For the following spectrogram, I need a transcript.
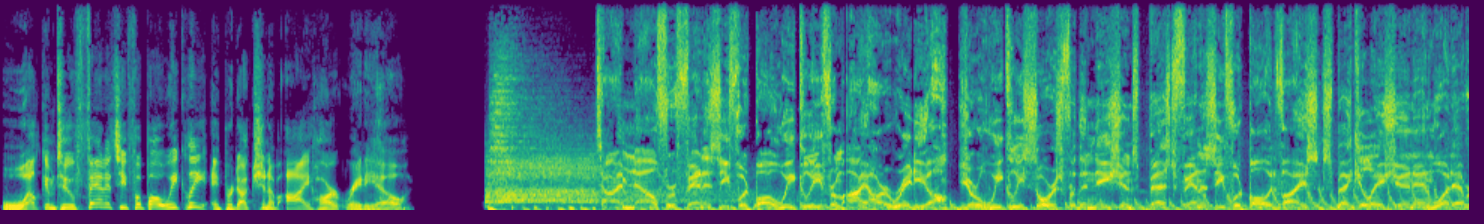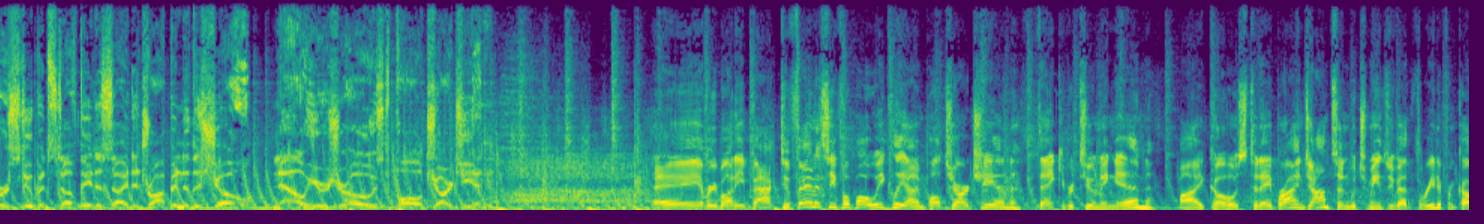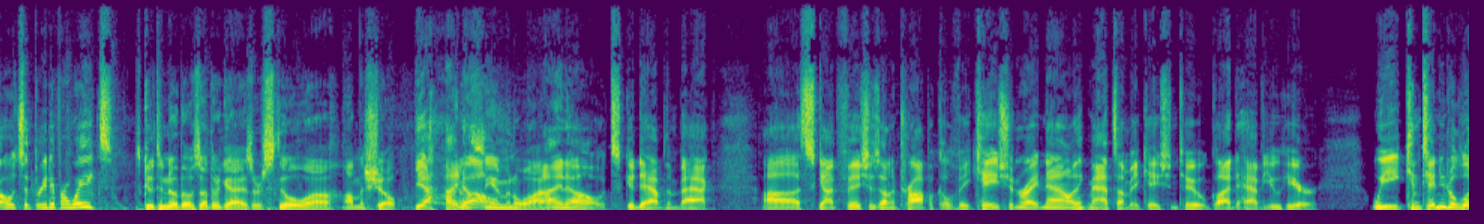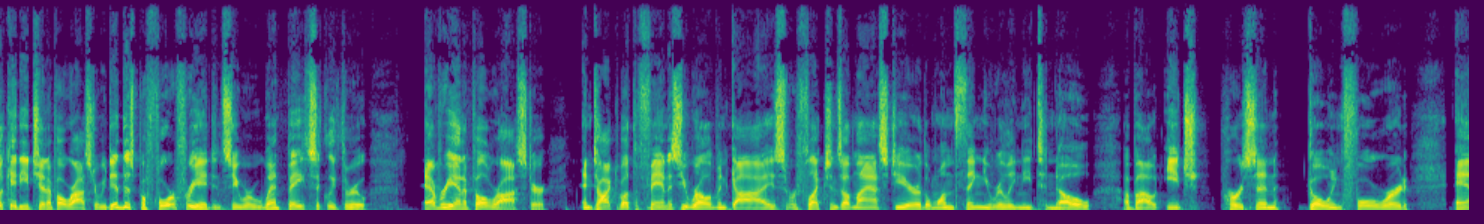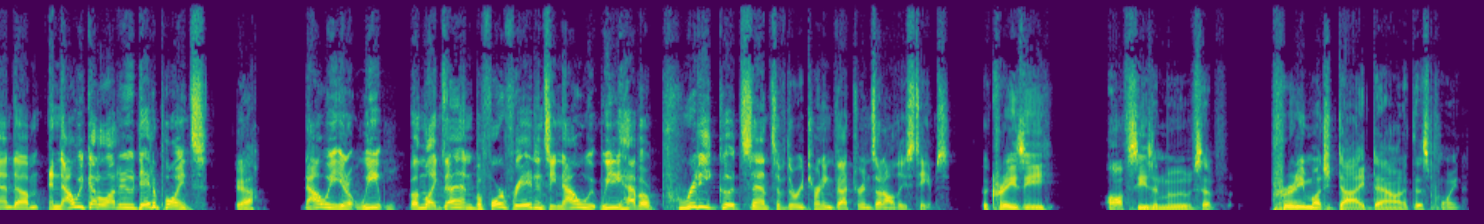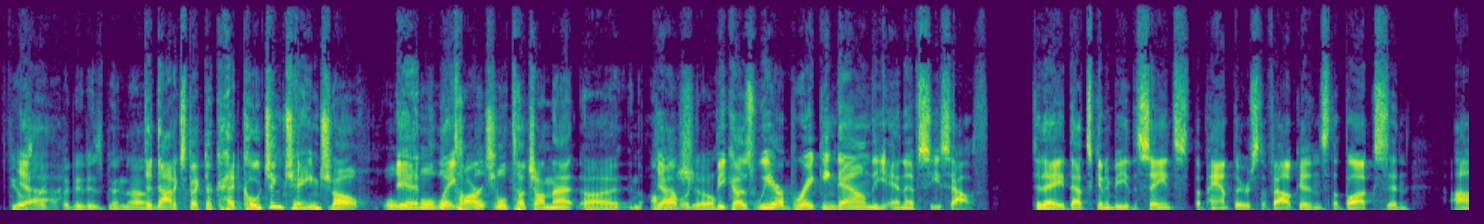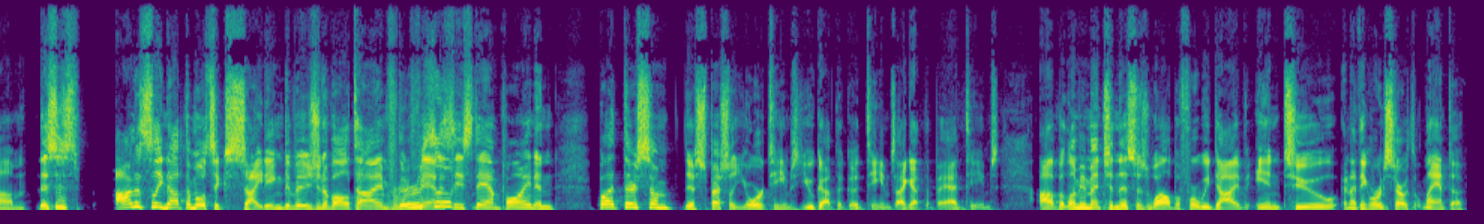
Welcome to Fantasy Football Weekly, a production of iHeartRadio. Time now for Fantasy Football Weekly from iHeartRadio, your weekly source for the nation's best fantasy football advice, speculation, and whatever stupid stuff they decide to drop into the show. Now, here's your host, Paul Charchian. Hey, everybody, back to Fantasy Football Weekly. I'm Paul Charchian. Thank you for tuning in. My co host today, Brian Johnson, which means we've had three different co hosts in three different weeks. It's good to know those other guys are still uh, on the show. Yeah, I, I haven't know. seen them in a while. I know. It's good to have them back. Uh, Scott Fish is on a tropical vacation right now. I think Matt's on vacation too. Glad to have you here. We continue to look at each NFL roster. We did this before free agency where we went basically through every NFL roster and talked about the fantasy relevant guys, reflections on last year, the one thing you really need to know about each person going forward. And um, and now we've got a lot of new data points. Yeah. Now we, you know, we unlike then before free agency, now we, we have a pretty good sense of the returning veterans on all these teams. The crazy offseason moves have pretty much died down at this point, it feels Yeah. like. But it has been. Uh, Did not expect a head coaching change. no. We'll, In we'll, we'll late tou- March? We'll, touch on that uh, in, on yeah, the show. because we are breaking down the NFC South today. That's going to be the Saints, the Panthers, the Falcons, the Bucks, and um, this is honestly not the most exciting division of all time from a There's a- fantasy standpoint. And but there's some, especially your teams. You got the good teams. I got the bad teams. Uh, but let me mention this as well before we dive into, and I think we're going to start with Atlanta.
